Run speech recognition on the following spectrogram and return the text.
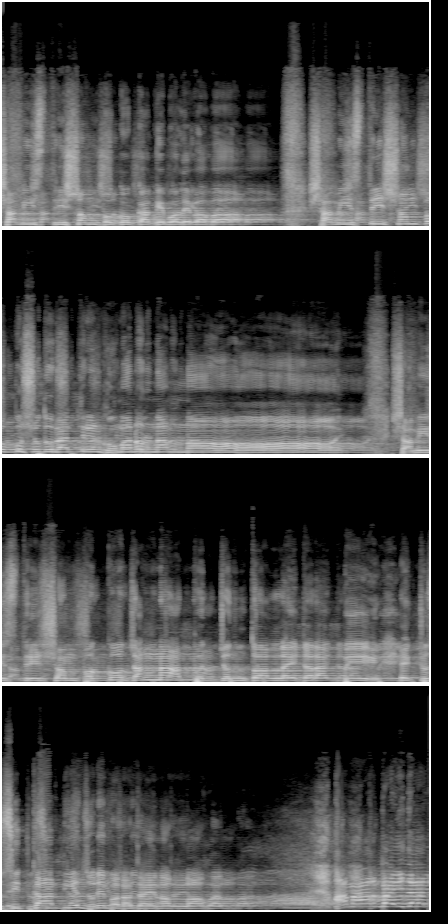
স্বামী স্ত্রী সম্পর্ক কাকে বলে বাবা? স্বামী স্ত্রীর সম্পর্ক শুধু রাত্রির ঘুমানোর নাম নয়। স্বামী স্ত্রীর সম্পর্ক জান্নাত পর্যন্ত আল্লাহ এটা রাখবে। একটু চিৎকার দিয়ে জোরে বলা যায় না, আল্লাহ আমার ভাইজান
